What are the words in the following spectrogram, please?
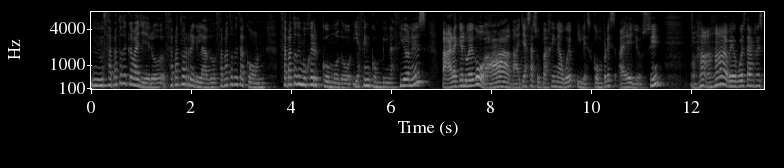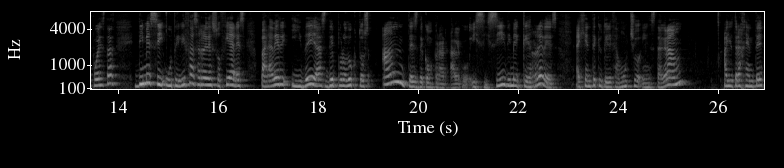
mm, zapato de caballero, zapato arreglado, zapato de tacón, zapato de mujer cómodo y hacen combinaciones para que luego ah, vayas a su página web y les compres a ellos, ¿sí? Ajá, ajá, veo vuestras respuestas. Dime si utilizas redes sociales para ver ideas de productos antes de comprar algo. Y si sí, dime qué redes. Hay gente que utiliza mucho Instagram. Hay otra gente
